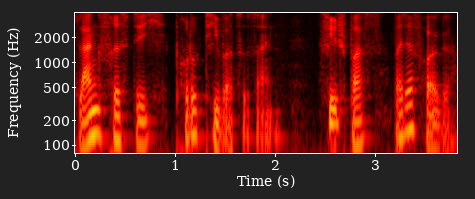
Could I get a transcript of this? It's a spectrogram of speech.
langfristig produktiver zu sein. Viel Spaß bei der Folge.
